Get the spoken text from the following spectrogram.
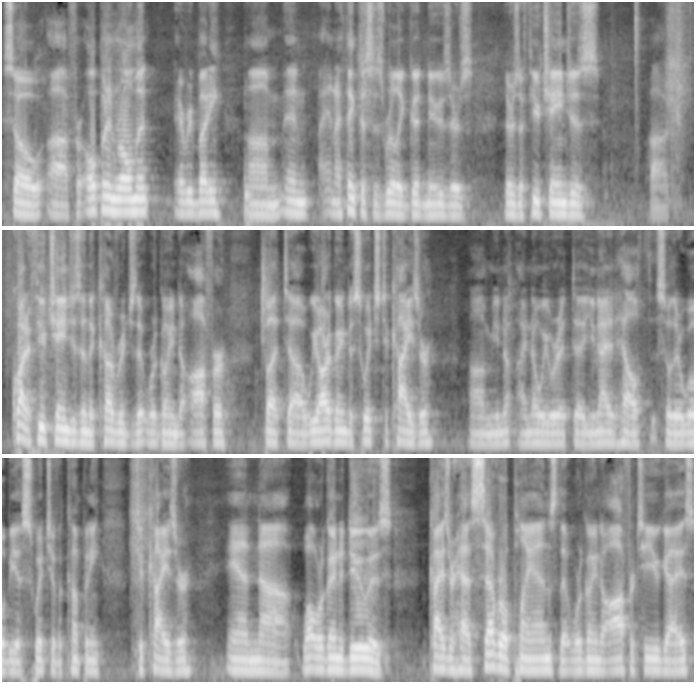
So uh, for open enrollment, everybody, um, and and I think this is really good news. There's there's a few changes, uh, quite a few changes in the coverage that we're going to offer, but uh, we are going to switch to Kaiser. Um, you know, I know we were at uh, United Health, so there will be a switch of a company to Kaiser. And uh, what we're going to do is Kaiser has several plans that we're going to offer to you guys.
